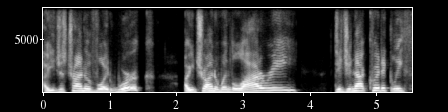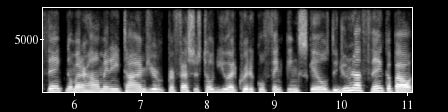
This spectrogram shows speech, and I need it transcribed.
Are you just trying to avoid work? Are you trying to win the lottery? Did you not critically think, no matter how many times your professors told you you had critical thinking skills? Did you not think about,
